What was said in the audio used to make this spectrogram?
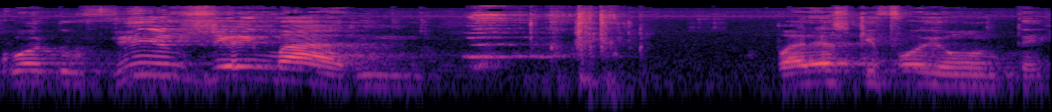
quando Virgem Maria. Parece que foi ontem.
